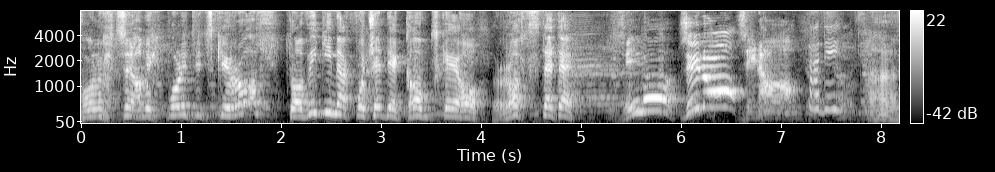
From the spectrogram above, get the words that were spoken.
On chce, abych politicky rost. To vidím, jak po četbě Kautského rostete. Zino! Zino! Zino! Tady. Aha,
